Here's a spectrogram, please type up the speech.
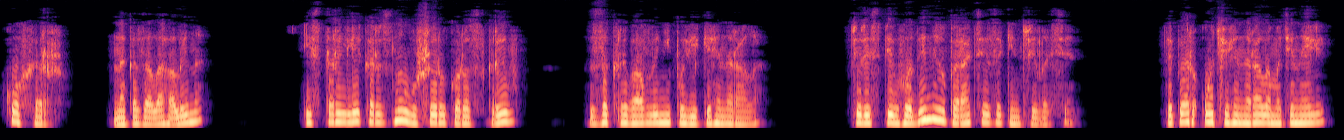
Кохер, наказала Галина, і старий лікар знову широко розкрив закривавлені повіки генерала. Через півгодини операція закінчилася. Тепер очі генерала Матінелі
